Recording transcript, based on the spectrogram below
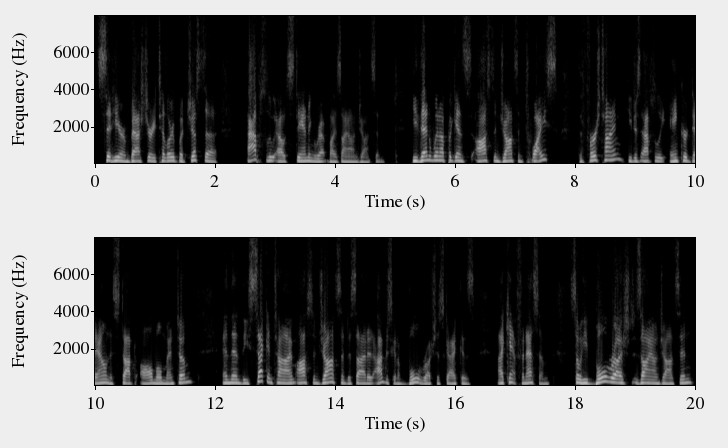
sit here and bash Jerry Tillery, but just a absolute outstanding rep by Zion Johnson. He then went up against Austin Johnson twice. The first time, he just absolutely anchored down and stopped all momentum. And then the second time, Austin Johnson decided, I'm just going to bull rush this guy because I can't finesse him. So he bull rushed Zion Johnson.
